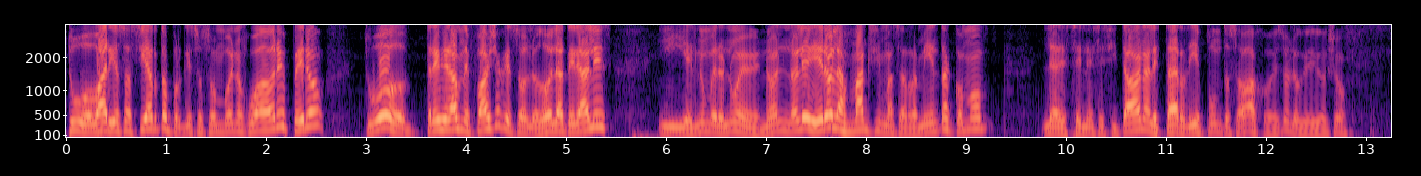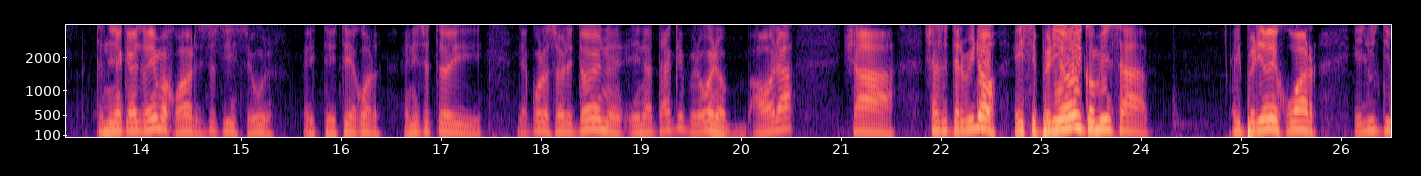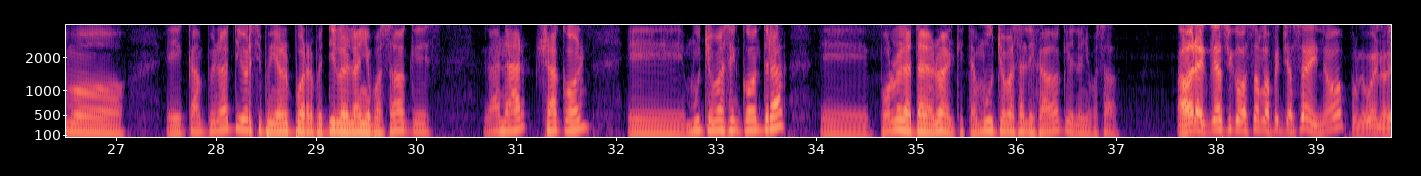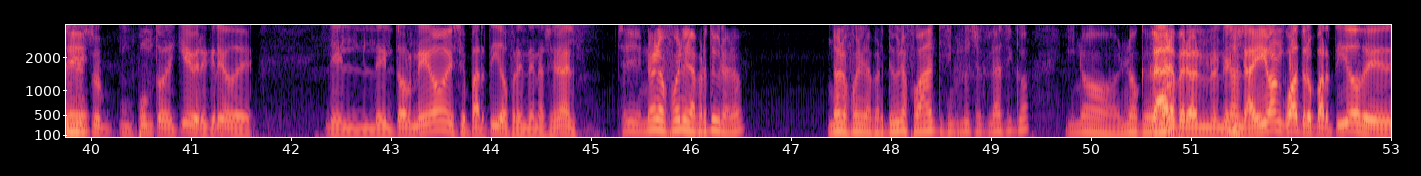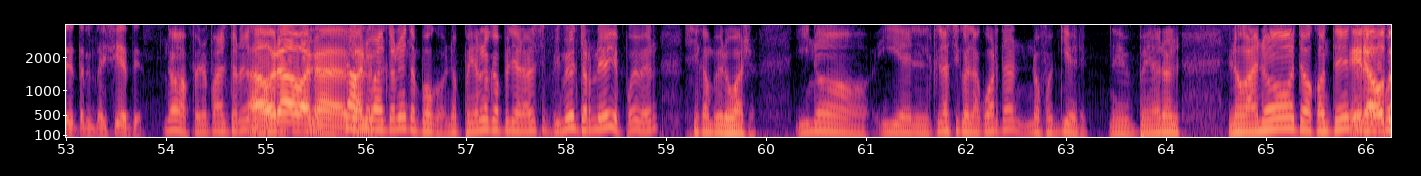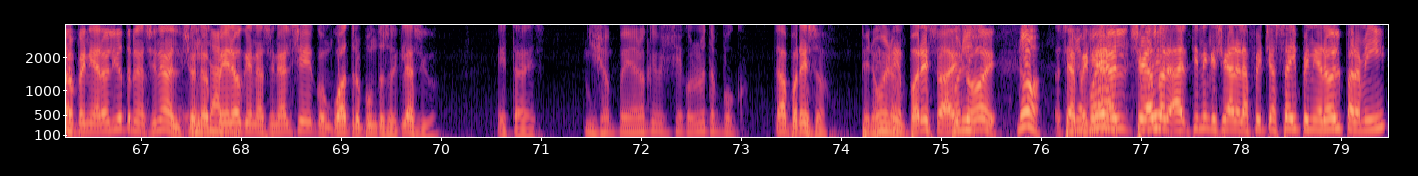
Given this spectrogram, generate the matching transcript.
Tuvo varios aciertos porque esos son buenos jugadores, pero tuvo tres grandes fallas que son los dos laterales y el número 9. No, no le dieron las máximas herramientas como se necesitaban al estar 10 puntos abajo. Eso es lo que digo yo. Tendría que haber traído más jugadores, eso sí, seguro. Este, estoy de acuerdo. En eso estoy de acuerdo, sobre todo en, en ataque, pero bueno, ahora ya, ya se terminó ese periodo y comienza el periodo de jugar el último eh, campeonato y ver si Peñarol puede repetir lo del año pasado, que es ganar ya con eh, mucho más en contra eh, por lo lateral anual, que está mucho más alejado que el año pasado. Ahora el clásico va a ser la fecha 6, ¿no? Porque bueno, Sí. ese es un punto de quiebre, creo, de, del, del torneo, ese partido frente a Nacional. Sí, no lo fue en la apertura, ¿no? No lo fue en la apertura, fue antes incluso el clásico y no, no quedó. Claro, pero en- ahí van cuatro partidos de, de 37. No, pero para el torneo Ahora tampoco. van Pero- a- Claro, van- pero para el torneo tampoco. Nos Peñarol lo que a pelear ahora es primero el torneo y después ver si es campeón uruguayo. Y no y el clásico en la cuarta no fue quiebre. Eh, Peñarol lo ganó, todos contentos. Era después- otro Peñarol y otro Nacional. Yo Exacto. no espero que Nacional llegue con cuatro puntos al clásico. Esta vez. Y yo Peñarol que llegue con uno tampoco. Ah, por eso. Pero bueno. por eso, a por eso, voy. No. O sea, Peñarol llegando a- tiene que llegar a la fecha 6, Peñarol para mí,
